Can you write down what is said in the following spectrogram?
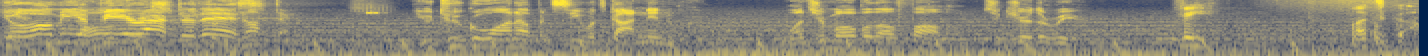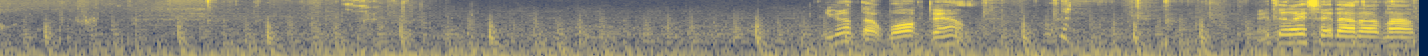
You'll owe me a beer this after this. Nothing. You two go on up and see what's gotten into her. Once you're mobile, I'll follow. Secure the rear. V, let's go. You got that walk down. Did I say that out loud?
